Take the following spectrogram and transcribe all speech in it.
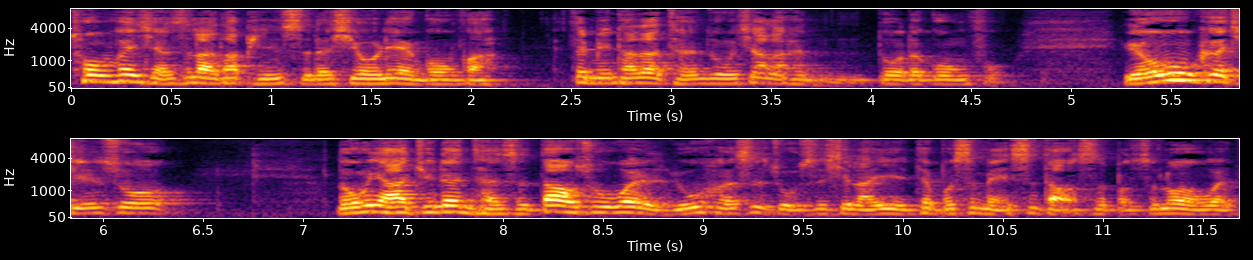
充分显示了他平时的修炼功法，证明他在禅中下了很多的功夫。圆悟克勤说。龙牙居顿禅师到处问如何是祖师西来意，这不是没事找事，不是乱问。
